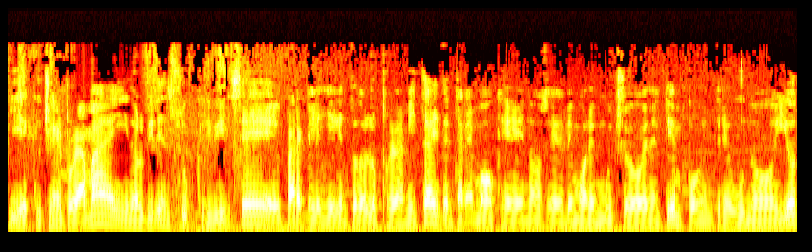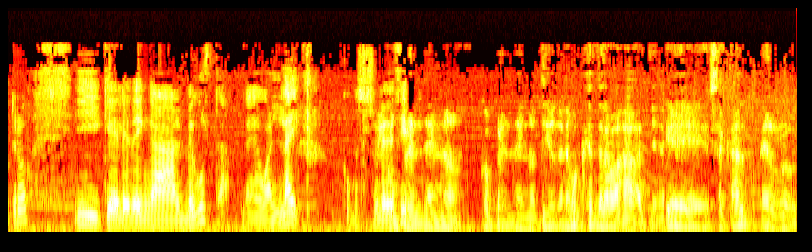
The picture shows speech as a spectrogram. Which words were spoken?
y escuchen el programa y no olviden suscribirse para que le lleguen todos los programitas intentaremos que no se demoren mucho en el tiempo entre uno y otro y que le den al me gusta eh, o al like como se suele decir. Comprendernos, comprendernos, tío. Tenemos que trabajar, tenemos que sacar al perro,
